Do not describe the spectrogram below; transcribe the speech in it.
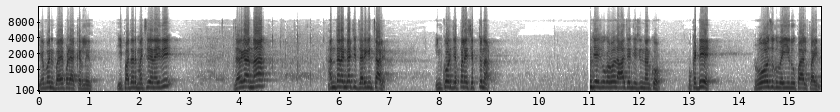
ఎవరిని భయపడే అక్కర్లేదు. ఈ పద్ధతి మంచిదేనా ఇది? జరగాలన్నా అందరం కలిసి జరిగించాలి. ఇంకోటి చెప్పలే చెప్తున్నా. చేసి ఒక రోజు ఆలోచన చేసింది అనుకో. ఒక డే రోజుకు వెయ్యి రూపాయలు ఫైన్.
